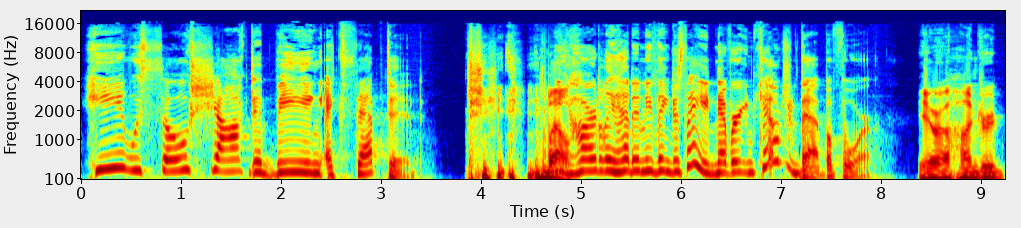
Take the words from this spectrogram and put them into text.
he was so shocked at being accepted. well, he hardly had anything to say. He'd never encountered that before. You're a hundred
